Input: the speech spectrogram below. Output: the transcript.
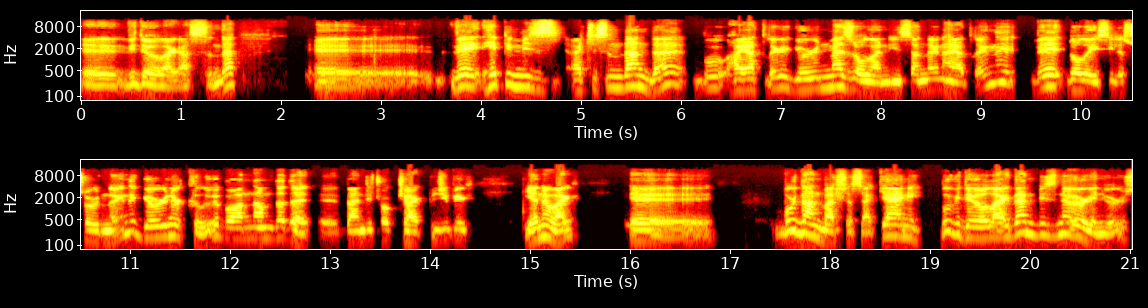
e, videolar aslında. E, ve hepimiz açısından da bu hayatları görünmez olan insanların hayatlarını ve dolayısıyla sorunlarını görünür kılıyor. Bu anlamda da e, bence çok çarpıcı bir yanı var. E, buradan başlasak yani bu videolardan biz ne öğreniyoruz?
